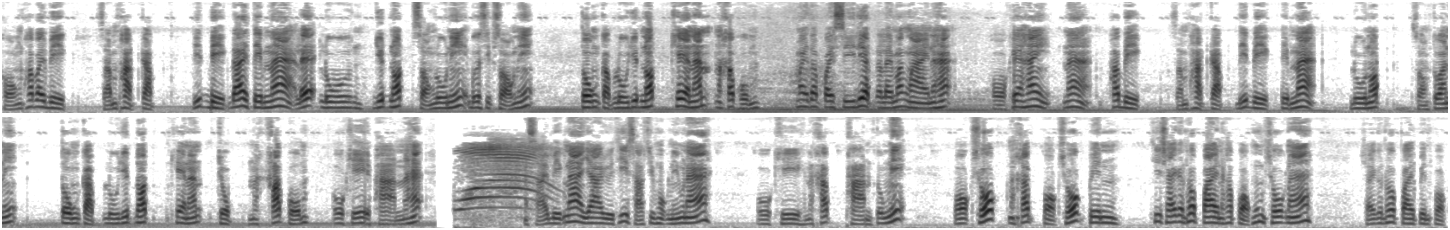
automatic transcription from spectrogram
ของผ้าใบเบรกสัมผัสกับดิสเบรกได้เต็มหน้า และรูยึดน็อต2รูนี้เบอร์ 12 นี้ ตรงกับรูยึดน็อตแค่นั้นนะครับผมไม่ต้องไปซีเรียสอะไรมากมายนะฮะขอแค่ให้หน้าผ้าเบรกสัมผัสกับดิสเบรกเต็มหน้ารูน็อตสองตัวนี้ ตรงกับรูยึดน็อตแค่นั้นจบนะครับผมโอเคผ่านนะฮะ สายเบรกหน้ายาวอยู่ที่ 36 นิ้วนะ โอเคนะครับ ผ่านตรงนี้ปอกชคนะครับ ปอกชคเป็นที่ใช้กันทั่วไปนะครับ ปอกหุ้มชคนะ ใช้กันทั่วไปเป็นปอก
